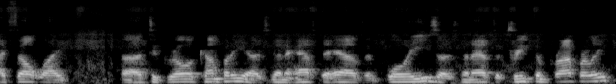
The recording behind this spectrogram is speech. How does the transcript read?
I felt like uh, to grow a company, I was going to have to have employees, I was going to have to treat them properly.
